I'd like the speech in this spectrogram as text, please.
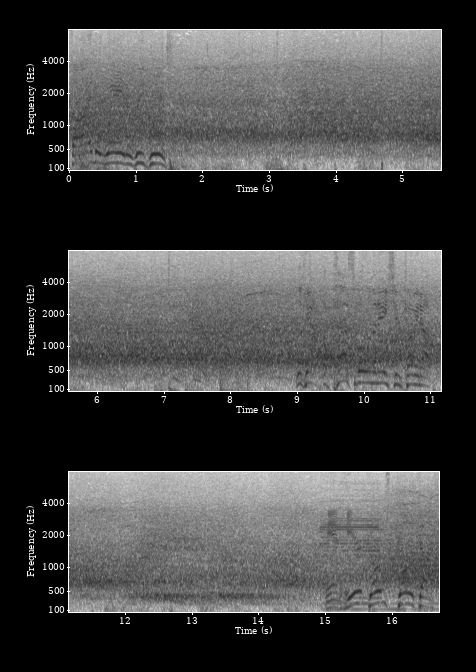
find a way to regroup. Look out, a possible elimination coming up. And here goes Goldust.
